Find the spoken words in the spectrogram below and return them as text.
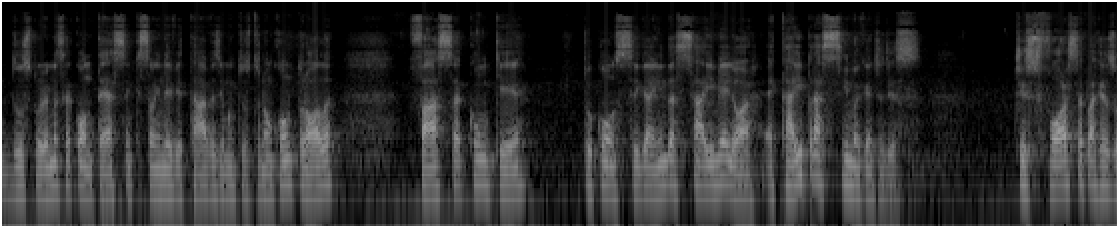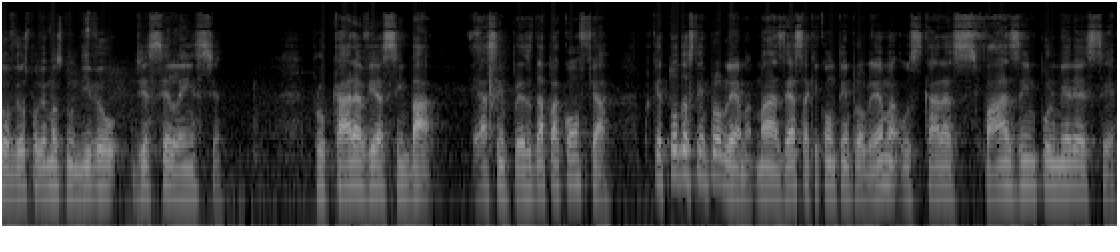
dos problemas que acontecem, que são inevitáveis e muitos tu não controla, faça com que tu consiga ainda sair melhor. É cair para cima que a gente diz. Te esforça para resolver os problemas no nível de excelência para o cara ver assim, bah, essa empresa dá para confiar. Porque todas têm problema, mas essa aqui quando tem problema, os caras fazem por merecer.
